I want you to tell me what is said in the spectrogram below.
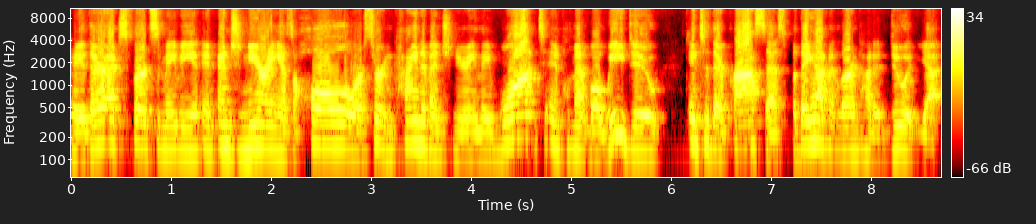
Okay, they're experts maybe in engineering as a whole or a certain kind of engineering. They want to implement what we do into their process, but they haven't learned how to do it yet.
